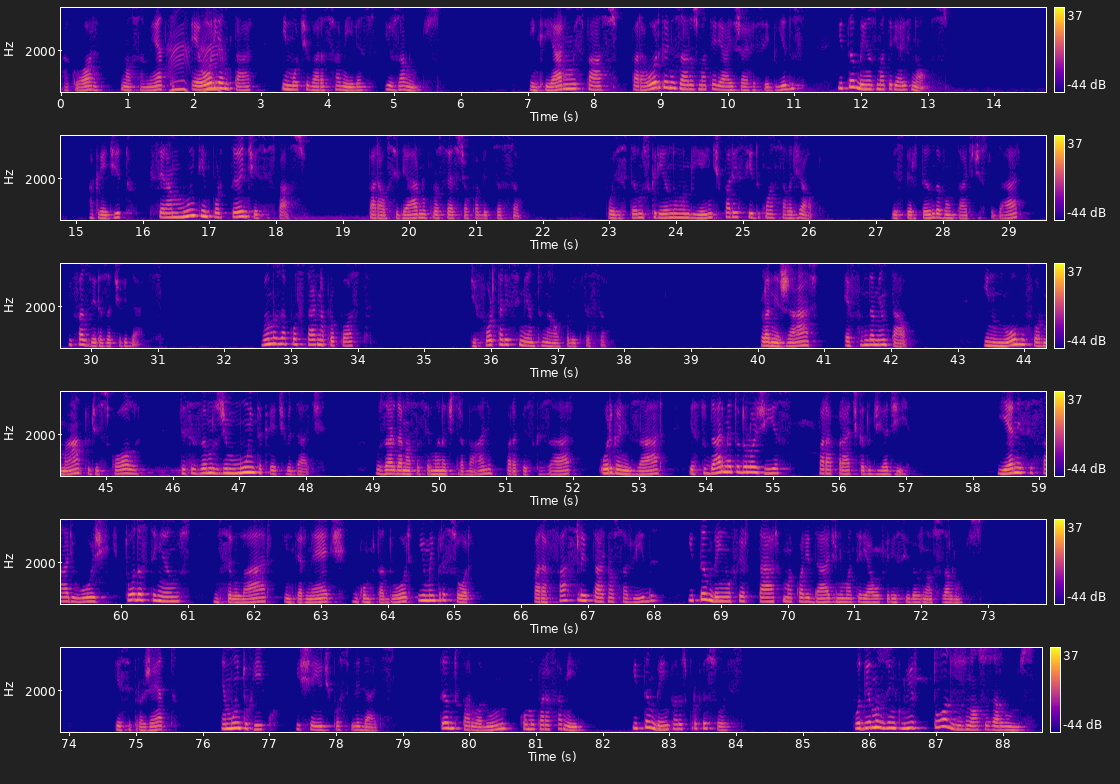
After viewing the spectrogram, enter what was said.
Agora, nossa meta é orientar e motivar as famílias e os alunos. Em criar um espaço para organizar os materiais já recebidos e também os materiais novos. Acredito que será muito importante esse espaço para auxiliar no processo de alfabetização, pois estamos criando um ambiente parecido com a sala de aula, despertando a vontade de estudar e fazer as atividades. Vamos apostar na proposta de fortalecimento na alfabetização. Planejar é fundamental e no novo formato de escola precisamos de muita criatividade. Usar da nossa semana de trabalho para pesquisar, organizar, estudar metodologias para a prática do dia a dia. E é necessário hoje que todas tenhamos um celular, internet, um computador e uma impressora para facilitar nossa vida e também ofertar uma qualidade no material oferecido aos nossos alunos. Esse projeto é muito rico e cheio de possibilidades, tanto para o aluno como para a família e também para os professores. Podemos incluir todos os nossos alunos,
